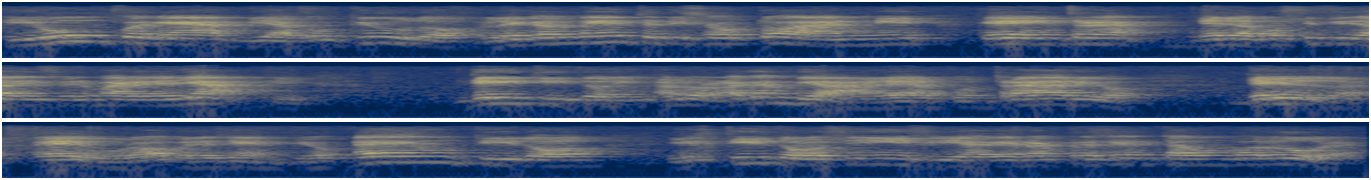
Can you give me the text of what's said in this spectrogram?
chiunque che abbia compiuto legalmente 18 anni che entra nella possibilità di firmare degli atti, dei titoli. Allora la cambiale, al contrario dell'euro, per esempio, è un titolo. Il titolo significa che rappresenta un valore.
